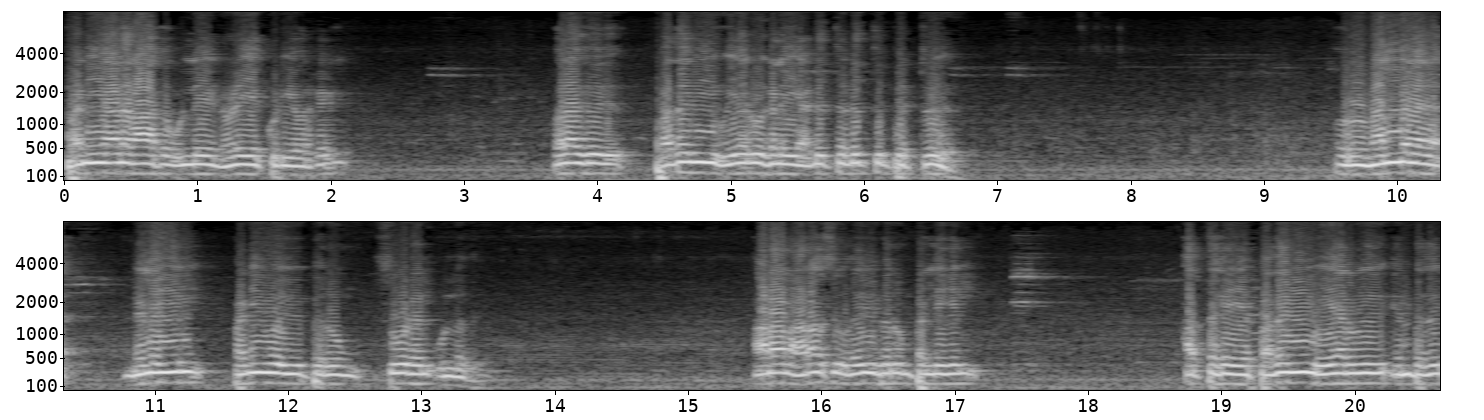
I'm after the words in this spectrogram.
பணியாளராக உள்ளே நுழையக்கூடியவர்கள் பிறகு பதவி உயர்வுகளை அடுத்தடுத்து பெற்று ஒரு நல்ல நிலையில் பணி ஓய்வு பெறும் சூழல் உள்ளது. ஆனால் அரசு உதவி பெறும் பள்ளியில் அத்தகைய பதவி உயர்வு என்பது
